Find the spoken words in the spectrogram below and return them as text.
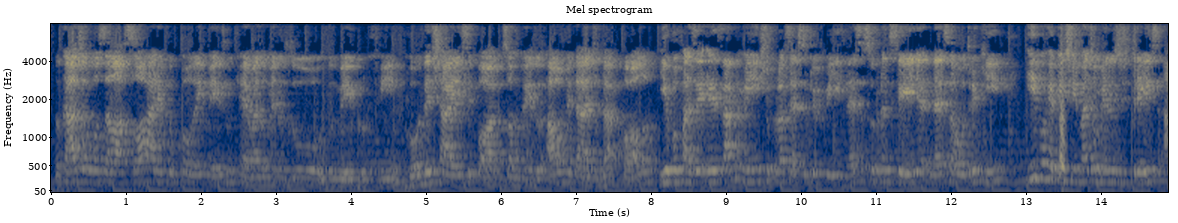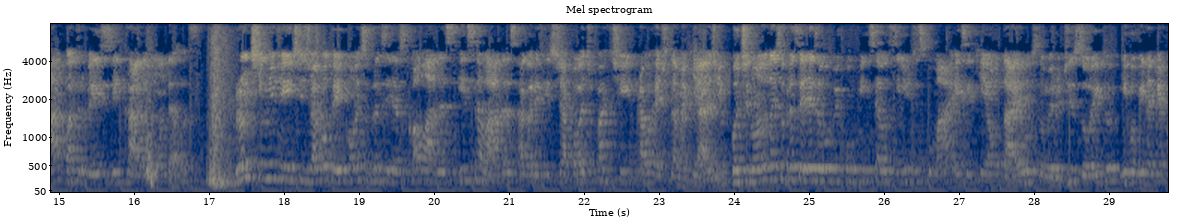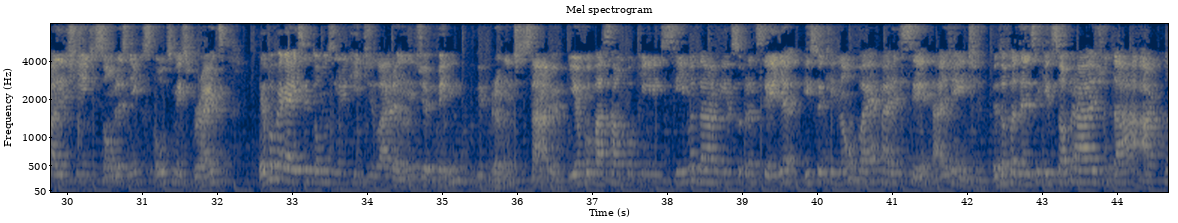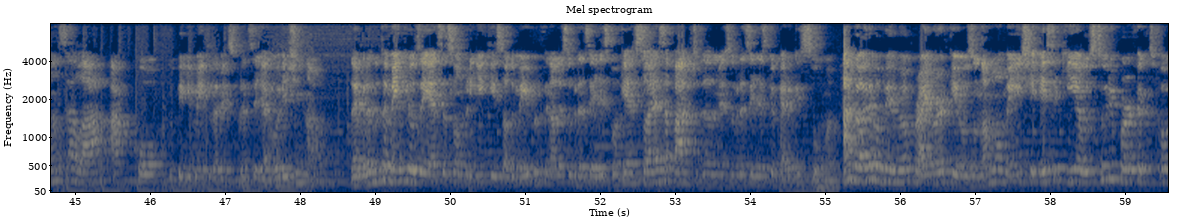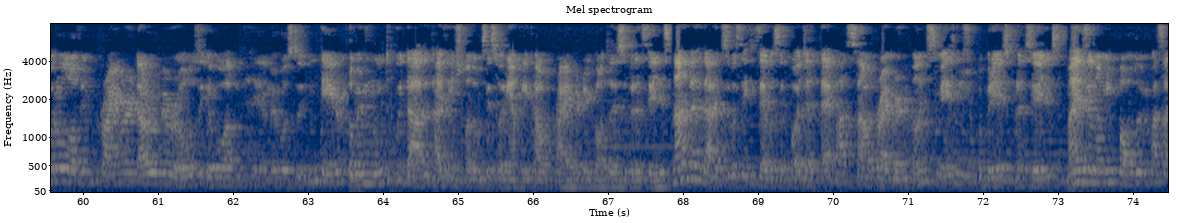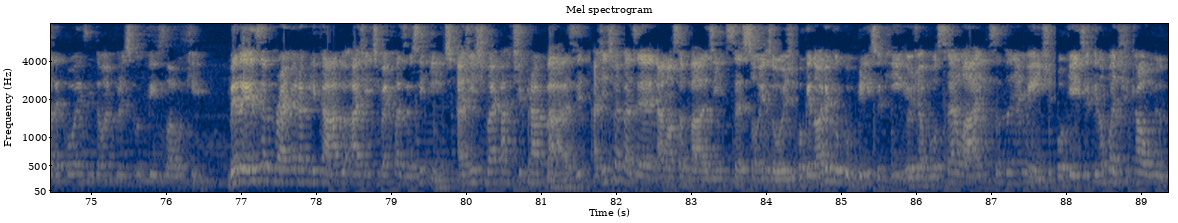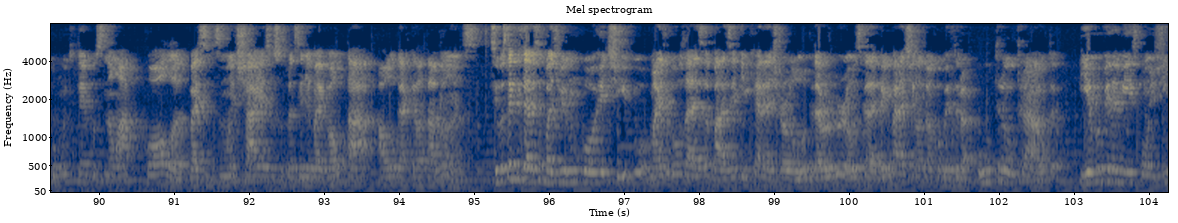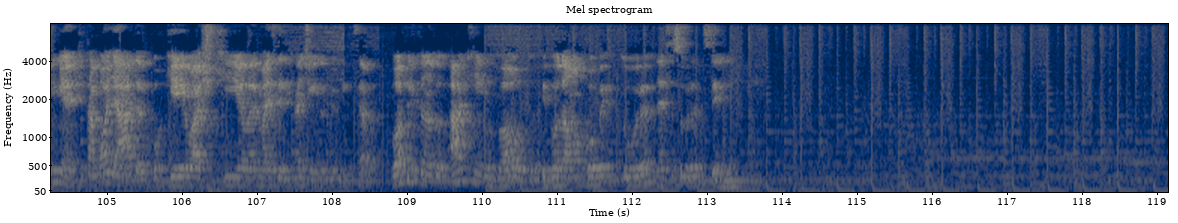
No caso, eu vou selar só a área que eu colei mesmo, que é mais ou menos do, do meio pro fim. Vou deixar esse pó absorvendo a umidade da cola. E eu vou fazer exatamente o processo que eu fiz nessa sobrancelha, nessa outra aqui. E vou repetir mais ou menos de 3 a 4 vezes em cada uma delas. Prontinho, gente, já voltei com as sobrancelhas coladas e seladas. Agora a gente já pode partir para o resto da maquiagem. Continuando nas sobrancelhas, eu vou vir com um pincelzinho de esfumar. Esse aqui é o Dylos número 18. E vou vir na minha paletinha de sombras NYX Ultimate Bright eu vou pegar esse tomzinho aqui de laranja, bem vibrante, sabe? E eu vou passar um pouquinho em cima da minha sobrancelha. Isso aqui não vai aparecer, tá, gente? Eu tô fazendo isso aqui só pra ajudar a cancelar a cor do pigmento da minha sobrancelha original. Lembrando também que eu usei essa sombrinha aqui só do meio pro final das sobrancelhas, porque é só essa parte das minhas sobrancelhas que eu quero que suma. Agora eu vou ver o meu primer que eu uso normalmente. Esse aqui é o Studio Perfect Photo Loving Primer da Ruby Rose. Eu vou aplicar ele no meu rosto inteiro. Tome muito cuidado, tá, gente, quando vocês forem aplicar o primer em volta das sobrancelhas. Na verdade, se você quiser, você pode até passar o primer antes mesmo de cobrir as sobrancelhas, mas eu não me importo em passar depois, então é por isso que eu fiz logo aqui. Beleza, primer aplicado, a gente vai fazer o seguinte, a gente vai partir pra base, a gente vai fazer a nossa base em sessões hoje, porque na hora que eu cobrir isso aqui, eu já vou selar instantaneamente, porque isso aqui não pode ficar úmido por muito tempo, senão a cola vai se desmanchar e a sua sobrancelha vai voltar ao lugar que ela estava antes. Se você quiser, você pode vir num corretivo, mas eu vou usar essa base aqui, que é a Natural Look, da Ruby Rose, que ela é bem baratinha, ela tem uma cobertura ultra, ultra alta. E eu vou vir na minha esponjinha, que tá molhada, porque eu acho que ela é mais delicadinha do que o pincel. Vou aplicando aqui em volta e vou dar uma cobertura nessa sobrancelha.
